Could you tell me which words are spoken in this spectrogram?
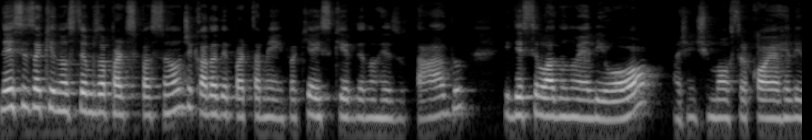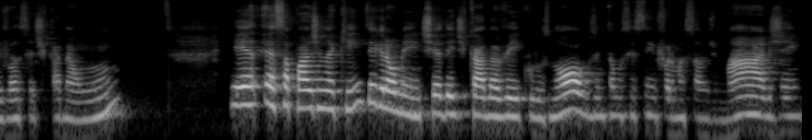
Nesses aqui nós temos a participação de cada departamento aqui à esquerda no resultado e desse lado no LO, a gente mostra qual é a relevância de cada um. E essa página aqui integralmente é dedicada a veículos novos, então vocês têm informação de margem,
